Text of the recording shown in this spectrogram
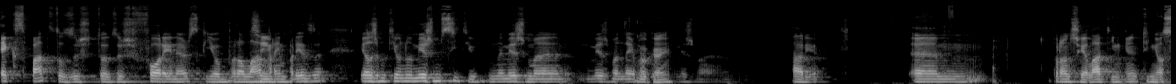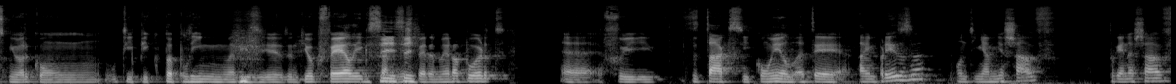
expats, todos os, todos os foreigners que iam para lá, Sim. para a empresa, eles metiam no mesmo sítio, na mesma, mesma neighborhood, Ok. na mesma área. Ahm, pronto, cheguei lá, tinha, tinha o senhor com o típico papelinho a dizer Diogo Félix, Sim, sim. espera no aeroporto. Ah, fui de táxi com ele até à empresa, onde tinha a minha chave. Peguei na chave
